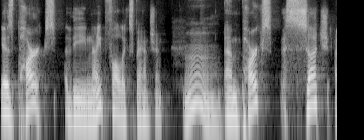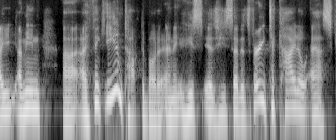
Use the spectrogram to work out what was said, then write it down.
is parks the nightfall expansion Mm. And Parks, such I, I mean, uh, I think Ian talked about it, and he's he said it's very Tokaido esque,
